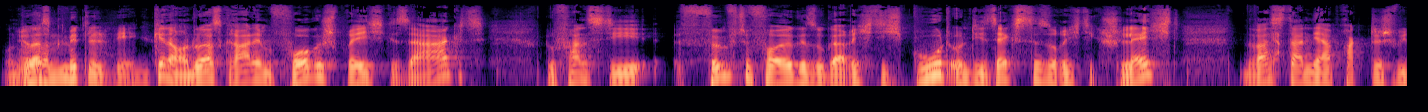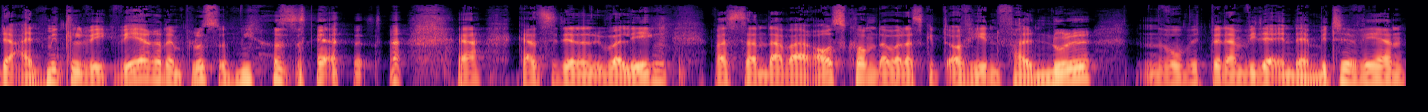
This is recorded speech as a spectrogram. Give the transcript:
Und du Ja, hast so Mittelweg. Genau, du hast gerade im Vorgespräch gesagt, du fandst die fünfte Folge sogar richtig gut und die sechste so richtig schlecht, was dann ja praktisch wieder ein Mittelweg wäre, denn Plus und Minus, ja, kannst du dir dann überlegen, was dann dabei rauskommt, aber das gibt auf jeden Fall null, womit wir dann wieder in der Mitte wären.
